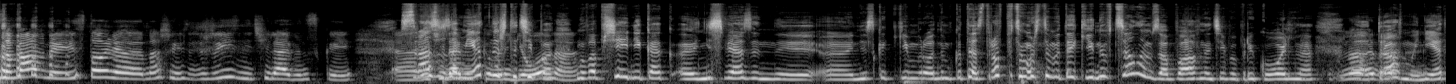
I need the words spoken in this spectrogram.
Забавная история нашей жизни челябинской. Э, Сразу заметно, что, типа, мы вообще никак э, не связаны э, ни с каким родом катастроф, потому что мы такие, ну, в целом забавно, типа, прикольно, ну, травмы нет.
